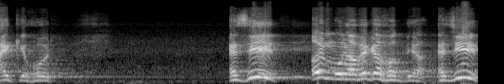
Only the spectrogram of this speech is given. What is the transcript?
আই কে হর এজিদ ওই মুনাফেকা হদ দিয়া এজিদ।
